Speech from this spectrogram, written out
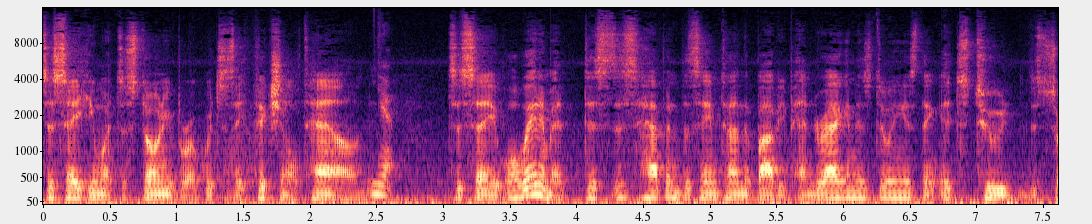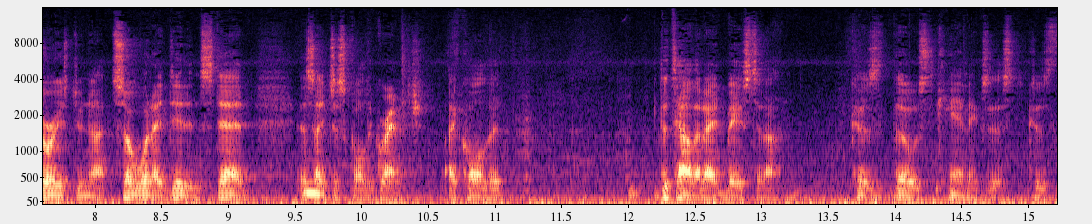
to say he went to Stony Brook, which is a fictional town, Yeah. To say, well, wait a minute, does this happen at the same time that Bobby Pendragon is doing his thing? It's two, the stories do not. So what I did instead is I just called it Greenwich. I called it the town that I had based it on, because those can exist, because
